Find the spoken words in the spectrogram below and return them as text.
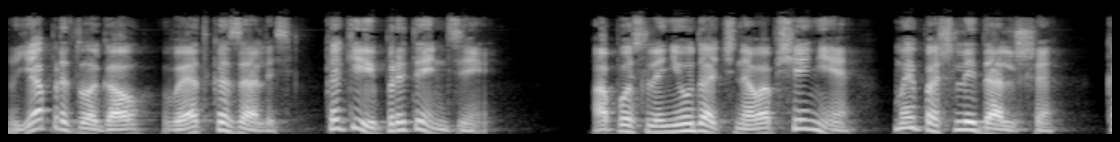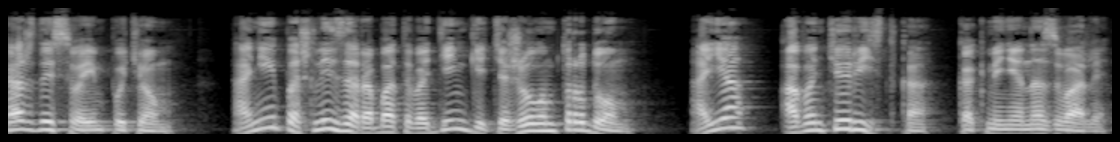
Я предлагал, вы отказались. Какие претензии? А после неудачного общения мы пошли дальше, каждый своим путем. Они пошли зарабатывать деньги тяжелым трудом, а я – авантюристка, как меня назвали,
